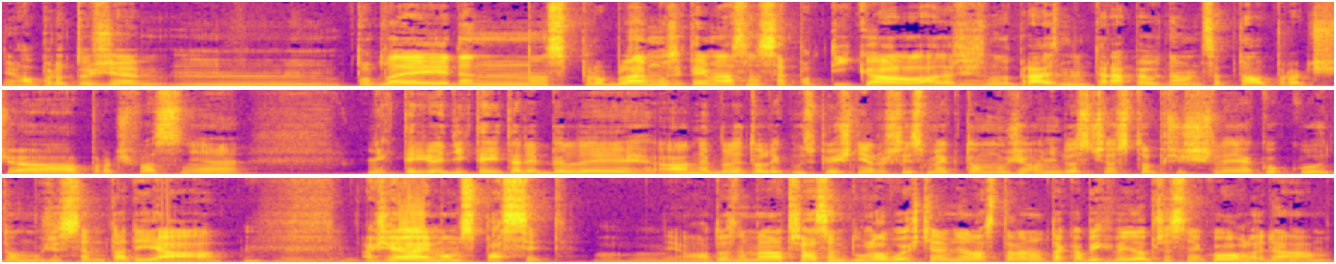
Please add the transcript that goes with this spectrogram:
Jo, protože mm, tohle je jeden z problémů, se kterým já jsem se potýkal a takže jsem to právě s mým terapeutem, on se ptal, proč, proč vlastně některý lidi, kteří tady byli a nebyli tolik úspěšní došli jsme k tomu, že oni dost často přišli jako kvůli tomu, že jsem tady já mm-hmm. a že já je mám spasit. Mm-hmm. Jo, to znamená, třeba jsem tu hlavu ještě neměl nastavenou tak, abych věděl přesně koho hledám.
